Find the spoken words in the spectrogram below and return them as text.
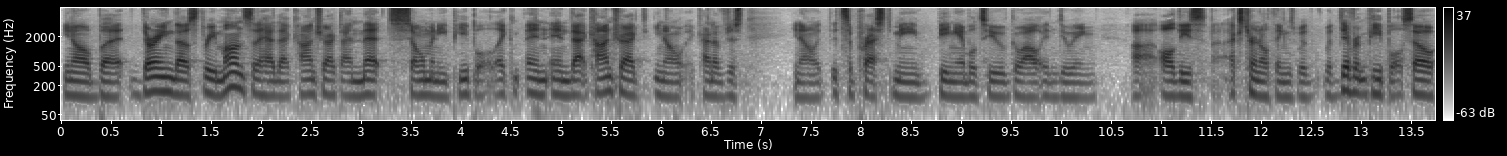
you know. But during those three months that I had that contract, I met so many people. Like, and and that contract, you know, it kind of just, you know, it, it suppressed me being able to go out and doing uh, all these external things with, with different people. So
